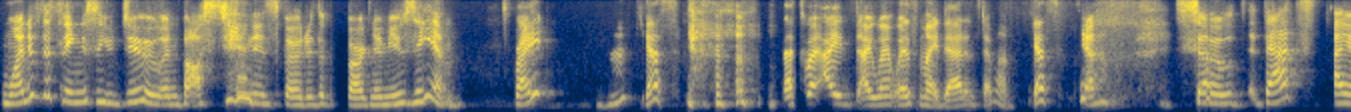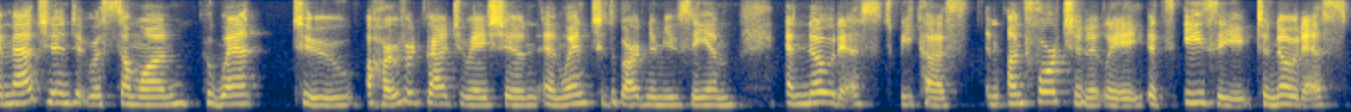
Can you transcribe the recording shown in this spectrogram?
one of the things you do in Boston is go to the Gardner Museum, right? Mm-hmm. Yes. that's what I, I went with my dad and stepmom. Yes. Yeah. So that's, I imagined it was someone who went to a Harvard graduation and went to the Gardner Museum and noticed because, and unfortunately, it's easy to notice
